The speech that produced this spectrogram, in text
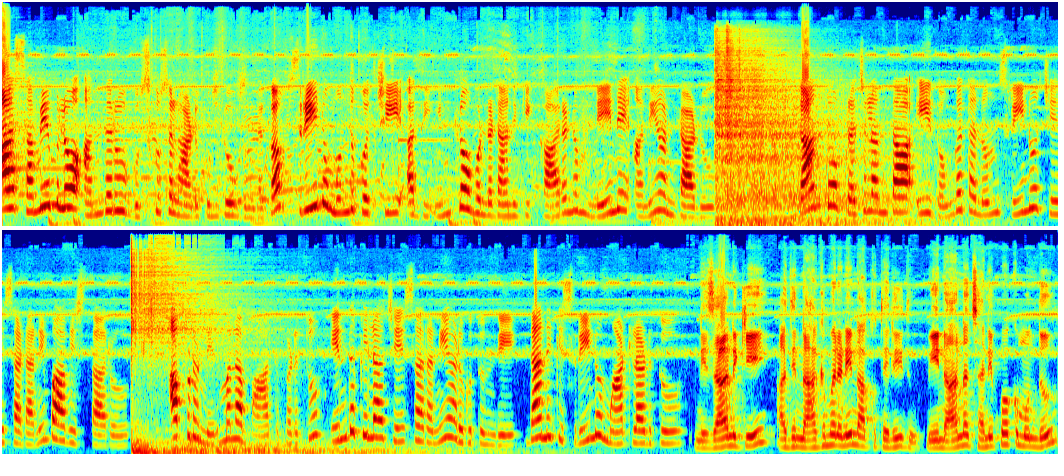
ఆ సమయంలో అందరూ గుసగుసలాడుకుంటూ ఉండగా శ్రీను ముందుకొచ్చి అది ఇంట్లో ఉండడానికి కారణం నేనే అని అంటాడు. దాంతో ప్రజలంతా ఈ దొంగతనం శ్రీను చేశాడని భావిస్తారు. అప్పుడు నిర్మల బాధపడుతూ ఎందుకిలా చేశారని అడుగుతుంది. దానికి శ్రీను మాట్లాడుతూ నిజానికి అది నాగమణి నాకు తెలియదు మీ నాన్న చనిపోక ముందు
